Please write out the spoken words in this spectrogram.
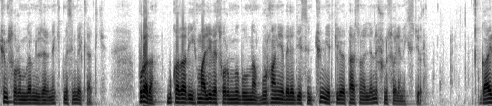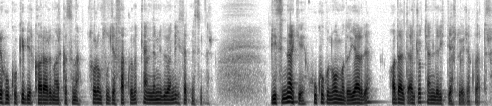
tüm sorumluların üzerine gitmesini beklerdik. Buradan bu kadar ihmalli ve sorumluluğu bulunan Burhaniye Belediyesi'nin tüm yetkili ve personellerine şunu söylemek istiyorum. Gayri hukuki bir kararın arkasına sorumsuzca saklanıp kendilerini güvende hissetmesinler. Bilsinler ki hukukun olmadığı yerde adalete en çok kendileri ihtiyaç duyacaklardır.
